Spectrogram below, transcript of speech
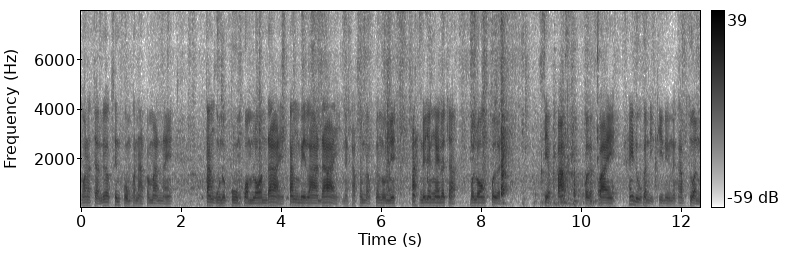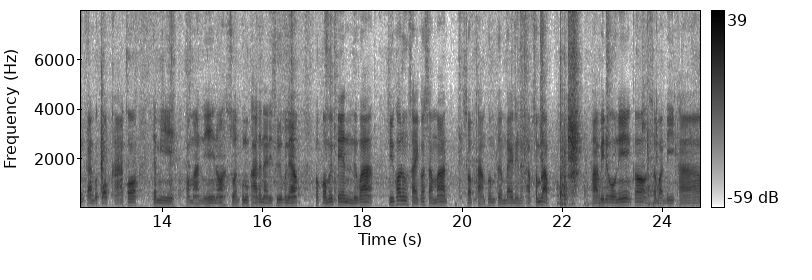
ว่าเราจะเลือกเส้นผมขนาดประมาณไหน ตั้งอุณหภูมิความร้อนได้ ตั้งเวลาได้นะครับสำหรับเครื่องรุ่นนี้อะเดี๋ยวยังไงเราจะมาลองเปิดเสียบปลั๊กเปิดไฟให้ดูกันอีกทีหนึ่งนะครับ ส่วนการประกอบขาก็จะมีประมาณนี้เนาะส่วนคุณลูกค้าท่านไหนที่ซื้อไปแล้ว ประกอบไม่เป็นหรือว่า มีข้อสงสัยก็สามารถสอบถามเพิ่มเติมได้เลยนะครับสำหรับอ่าวิดีโอนี้ก็สวัสดีครับ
